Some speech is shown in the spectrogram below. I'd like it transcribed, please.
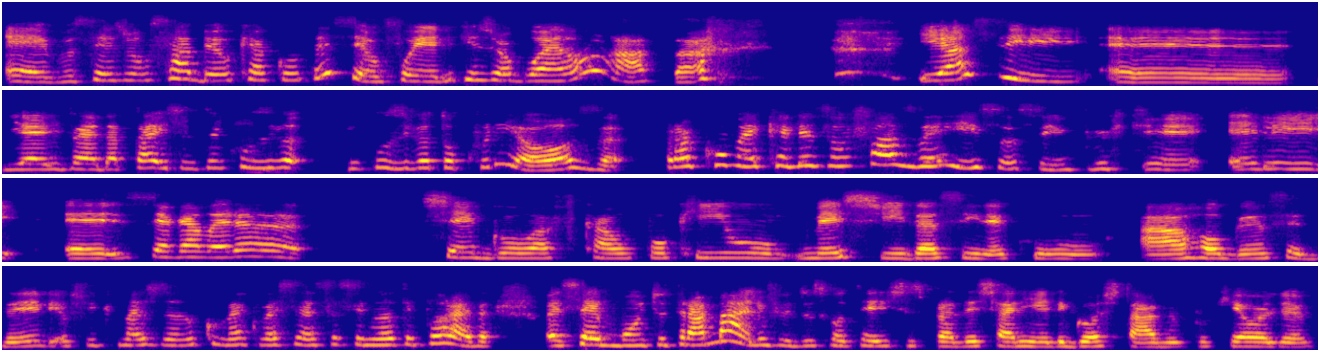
é, vocês vão saber o que aconteceu. Foi ele que jogou ela lá, tá? E assim, é, e aí vai adaptar isso. Então, inclusive, inclusive eu tô curiosa para como é que eles vão fazer isso, assim, porque ele, é, se a galera chegou a ficar um pouquinho mexida, assim, né, com a arrogância dele, eu fico imaginando como é que vai ser essa segunda temporada. Vai ser muito trabalho, viu, dos roteiristas para deixarem ele gostável, porque olha,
